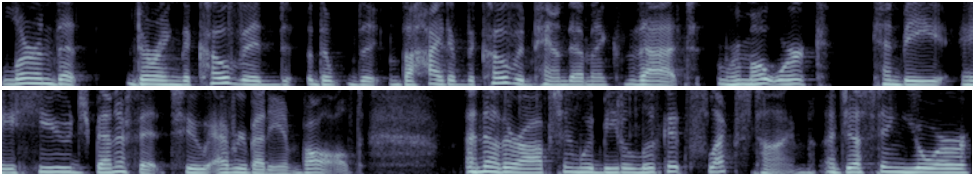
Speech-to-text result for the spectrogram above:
learned that during the COVID, the, the, the height of the COVID pandemic, that remote work can be a huge benefit to everybody involved. Another option would be to look at flex time, adjusting your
